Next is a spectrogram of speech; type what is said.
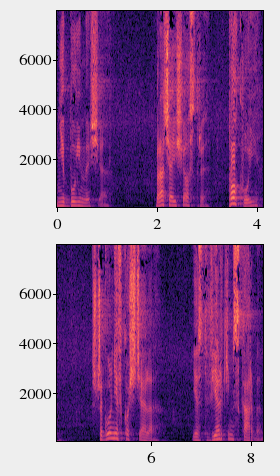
nie bójmy się. Bracia i siostry, pokój, szczególnie w Kościele, jest wielkim skarbem,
